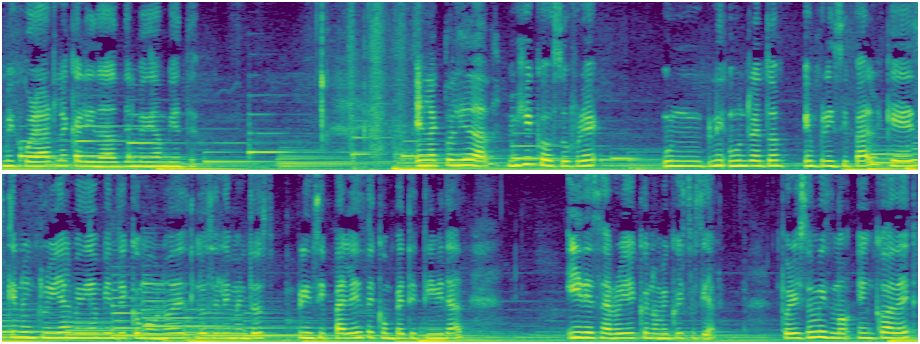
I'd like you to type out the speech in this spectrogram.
mejorar la calidad del medio ambiente. En la actualidad, México sufre un, reto en principal que es que no incluye al medio ambiente como uno de los elementos principales de competitividad y desarrollo económico y social. Por eso mismo, en CODEC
